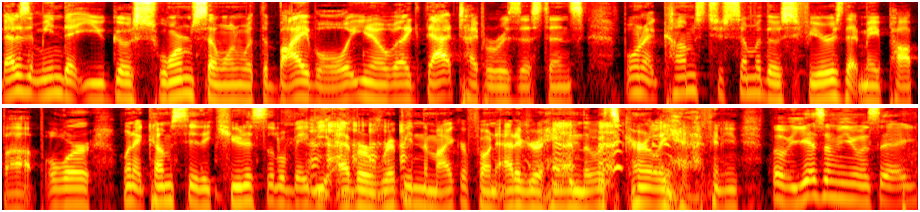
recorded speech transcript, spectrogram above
that doesn't mean that you go swarm someone with the Bible, you know, like that type of resistance. But when it comes to some of those fears that may pop up, or when it comes to the cutest little baby ever ripping the microphone out of your hand, that what's currently happening. But if you got something you want to say,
